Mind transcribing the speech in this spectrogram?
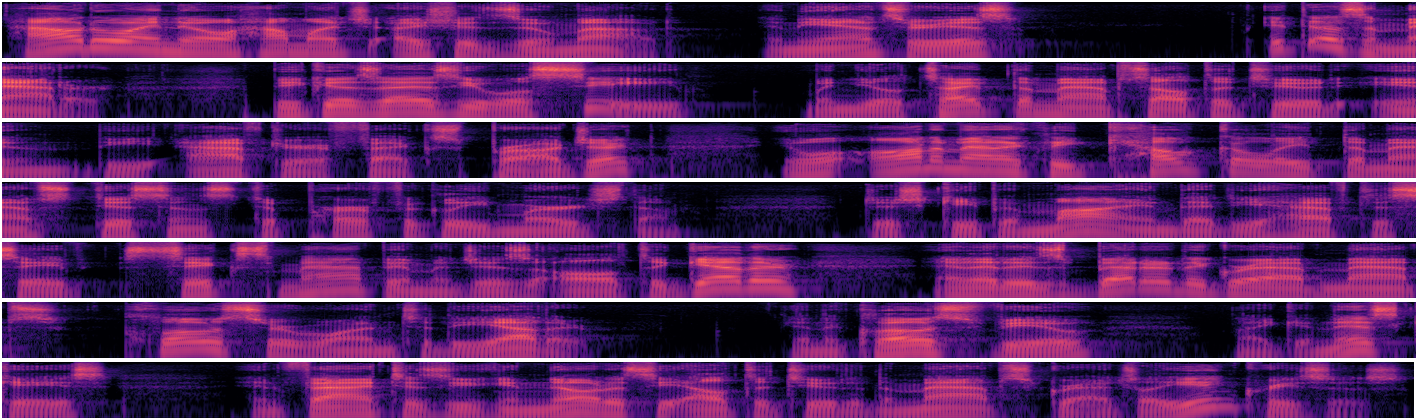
how do I know how much I should zoom out? And the answer is, it doesn't matter, because as you will see, when you'll type the map's altitude in the After Effects project, it will automatically calculate the map's distance to perfectly merge them. Just keep in mind that you have to save six map images altogether, and that it is better to grab maps closer one to the other. In the close view, like in this case, in fact, as you can notice, the altitude of the maps gradually increases.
